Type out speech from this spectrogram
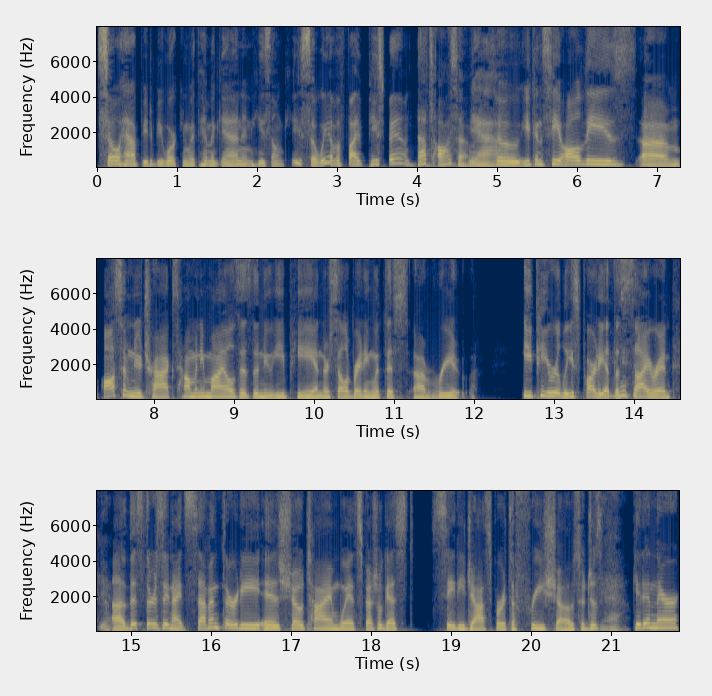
so happy to be working with him again. And he's on keys. So we have a five piece band. That's awesome. Yeah. So you can see all these um, awesome new tracks. How many miles is the new EP? And they're celebrating with this uh, re- EP release party at the Siren uh, this Thursday night. Seven thirty is showtime with special guest Sadie Jasper. It's a free show, so just Yeah. get in there,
